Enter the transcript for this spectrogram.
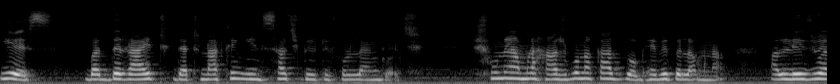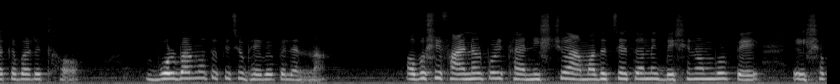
yes, but they write that nothing in such beautiful language. শুনে আমরা হাসবো না, কাঁদবো, ভেবে পেলাম না। আর লেজু একেবারে থ। বলবার মতো কিছু ভেবে পেলেন না। অবশ্যই ফাইনাল পরীক্ষায় নিশ্চয় আমাদের চাইতে অনেক বেশি নম্বর পেয়ে এইসব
